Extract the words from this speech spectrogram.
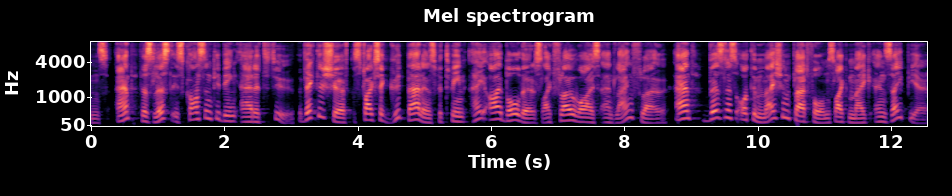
integrations, and this list is constantly being added to. VectorShift strikes a good balance between AI builders like Flowise and Langflow, and business automation platforms like Make and Zapier.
